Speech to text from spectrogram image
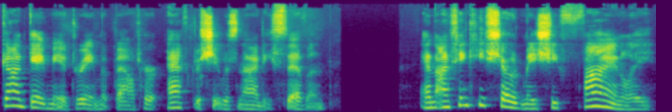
God gave me a dream about her after she was 97. And I think He showed me she finally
